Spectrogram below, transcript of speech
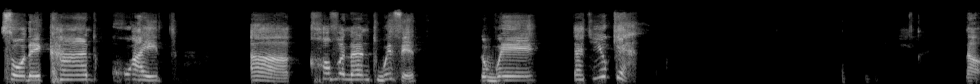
So they can't quite uh, covenant with it the way that you can. Now,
